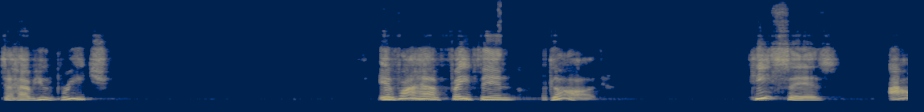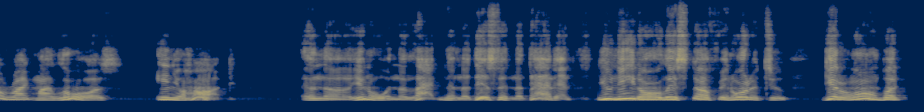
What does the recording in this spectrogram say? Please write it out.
to have you to preach. If I have faith in God, He says, I'll write my laws in your heart. And, the, you know, and the Latin and the this and the that. And you need all this stuff in order to get along. But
